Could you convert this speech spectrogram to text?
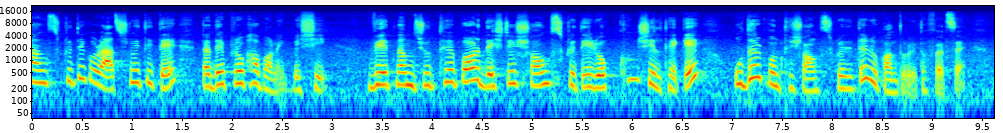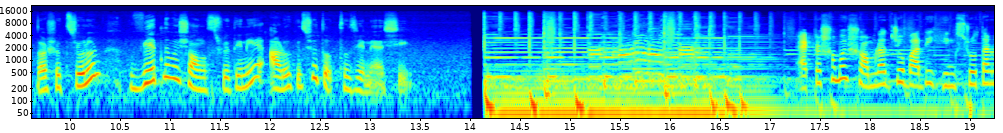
সাংস্কৃতিক ও রাজনীতিতে তাদের প্রভাব অনেক বেশি। ভিয়েতনাম যুদ্ধের পর দেশটির সংস্কৃতি রক্ষণশীল থেকে উদারপন্থী সংস্কৃতিতে রূপান্তরিত হয়েছে। দর্শক, চলুন ভিয়েতনামের সংস্কৃতি নিয়ে আরও কিছু তথ্য জেনে আসি। একটা সময় সাম্রাজ্যবাদী হিংস্রতার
